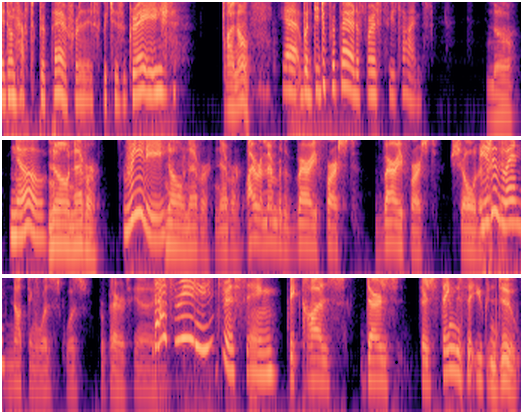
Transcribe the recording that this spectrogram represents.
I don't have to prepare for this, which is great. I know. Yeah, but did you prepare the first few times? No, No. no, never. Really? No, never, never. I remember the very first, very first show that You I just did, went- Nothing was was prepared. Yeah, yeah. That's really interesting. because there's there's things that you can do.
